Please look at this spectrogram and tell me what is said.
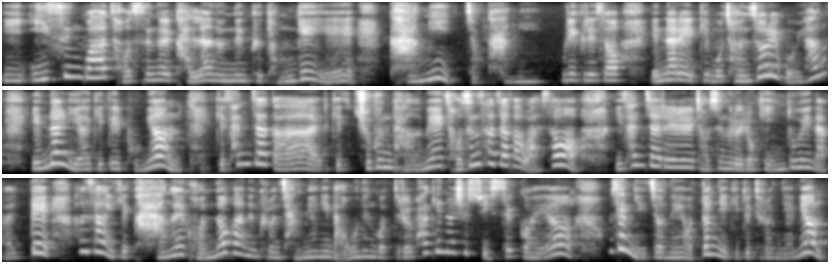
이 이승과 저승을 갈라놓는 그 경계에 강이 있죠. 강이. 우리 그래서 옛날에 이렇게 뭐 전설의 고향 옛날 이야기들 보면 이렇게 산자가 이렇게 죽은 다음에 저승사자가 와서 이 산자를 저승으로 이렇게 인도해 나갈 때 항상 이게 강을 건너가는 그런 장면이 나오는 것들을 확인하실 수 있을 거예요. 선생님 예전에 어떤 얘기도 들었냐면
